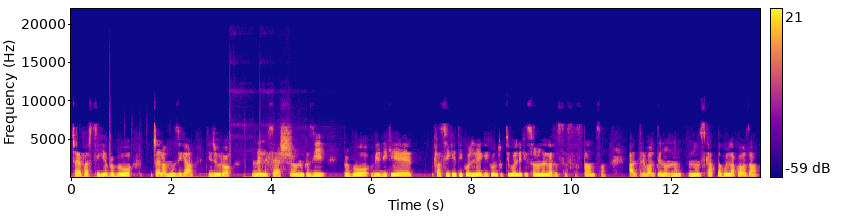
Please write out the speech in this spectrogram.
cioè far sì che proprio... Cioè la musica, ti giuro, nelle session così, proprio vedi che fa sì che ti colleghi con tutti quelli che sono nella tua stessa stanza. Altre volte non, non, non scatta quella cosa.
